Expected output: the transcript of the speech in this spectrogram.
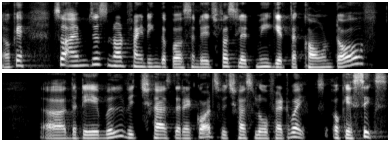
Okay? So i'm just not finding the percentage. First let me get the count of uh, the table which has the records which has low fat y. Okay 6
